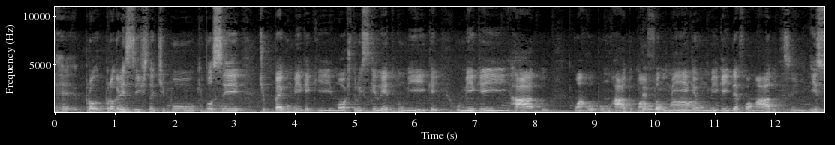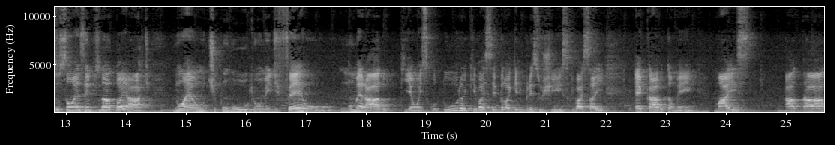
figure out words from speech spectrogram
é, pro, progressista, tipo que você tipo pega o Mickey que mostra o esqueleto do Mickey, o Mickey rato com a roupa, um rato com a deformado. roupa do Mickey, um Mickey deformado. Sim. Isso são exemplos da Toy Art. Não é um tipo um Hulk, um Homem de Ferro numerado, que é uma escultura que vai ser pelo aquele preço X que vai sair é caro também, mas a, a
